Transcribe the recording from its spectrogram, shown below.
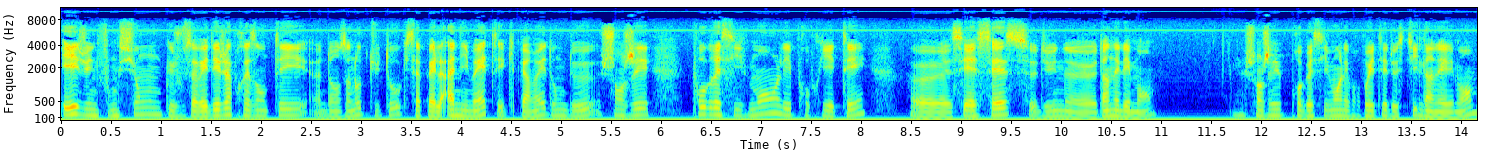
et j'ai une fonction que je vous avais déjà présentée dans un autre tuto qui s'appelle animate et qui permet donc de changer progressivement les propriétés CSS euh, d'un élément changer progressivement les propriétés de style d'un élément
